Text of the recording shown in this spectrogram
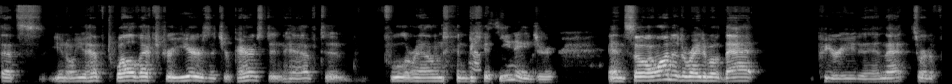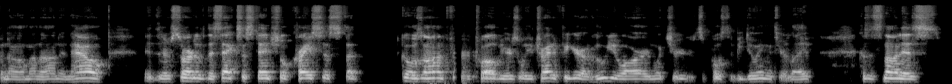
That's you know you have 12 extra years that your parents didn't have to fool around and be a teenager. And so I wanted to write about that period and that sort of phenomenon and how there's sort of this existential crisis that goes on for 12 years while you try to figure out who you are and what you're supposed to be doing with your life because it's not as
